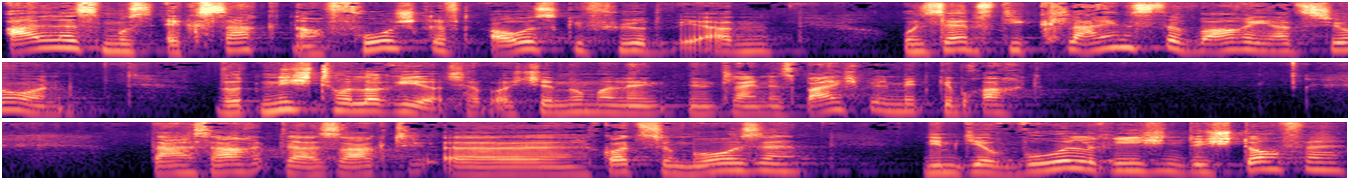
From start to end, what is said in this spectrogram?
Alles muss exakt nach Vorschrift ausgeführt werden und selbst die kleinste Variation wird nicht toleriert. Ich habe euch hier nur mal ein, ein kleines Beispiel mitgebracht. Da sagt, da sagt äh, Gott zu Mose, nimm dir wohlriechende Stoffe,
